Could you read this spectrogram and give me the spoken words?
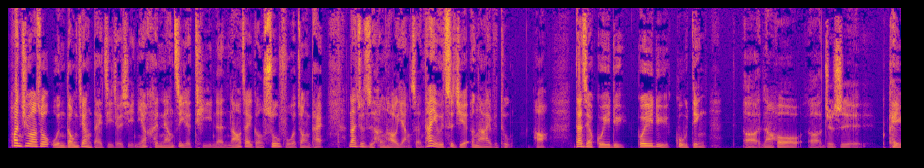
换句话说，运动这样代志就是，你要衡量自己的体能，然后在一种舒服的状态，那就是很好养生。它也会刺激 NRF2，好，但是要规律、规律、固定，呃，然后呃，就是可以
